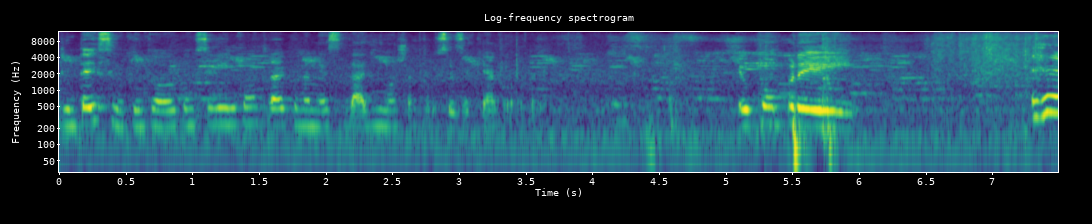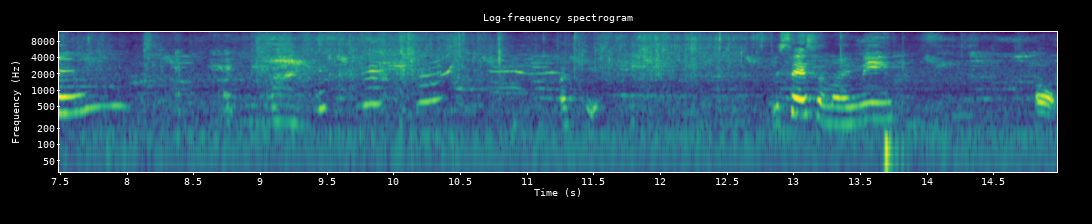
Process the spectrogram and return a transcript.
35, então eu consegui encontrar aqui na minha cidade e mostrar pra vocês aqui agora. Eu comprei... Aqui. Licença, Noemi. Ó.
